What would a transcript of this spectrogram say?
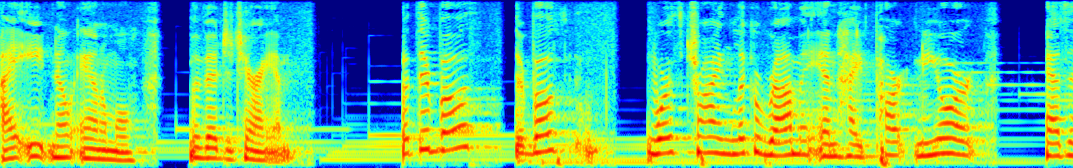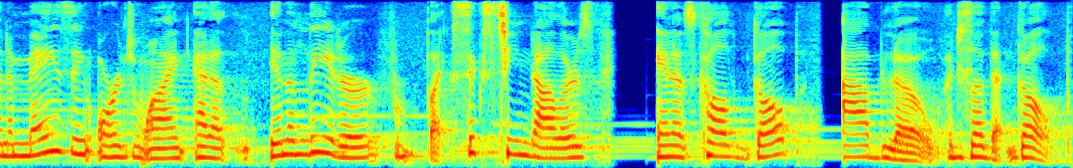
I eat no animal. I'm a vegetarian. But they're both. They're both worth trying. Liquorama in Hyde Park, New York, has an amazing orange wine at a in a liter for like sixteen dollars, and it's called Gulp Hablo. I just love that gulp.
